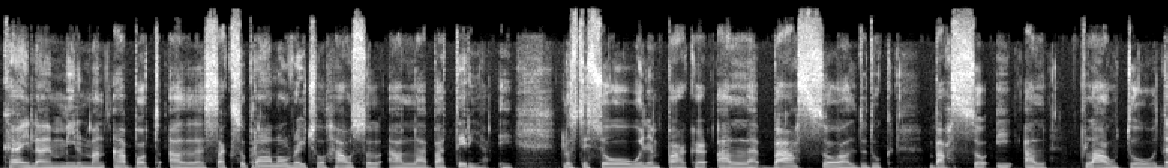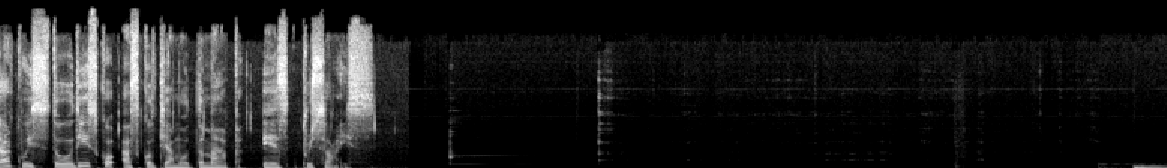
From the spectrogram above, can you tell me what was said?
Kyla Milman Abbott al saxoprano, Rachel Housel alla batteria e lo stesso William Parker al basso, al duduk basso e al flauto. Da questo disco ascoltiamo The Map is Precise. thank you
